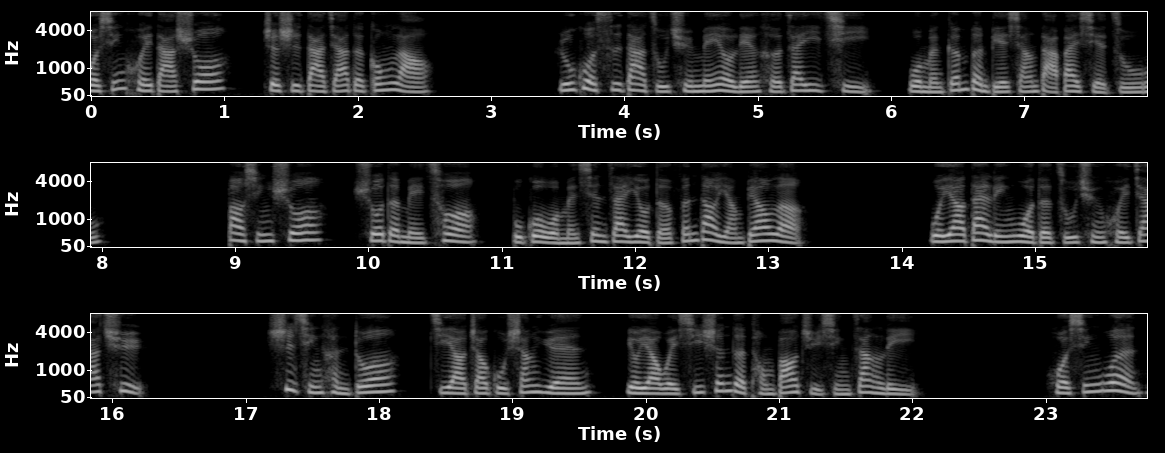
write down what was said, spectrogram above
火星回答说：“这是大家的功劳。如果四大族群没有联合在一起，我们根本别想打败血族。”暴星说：“说的没错，不过我们现在又得分道扬镳了。”我要带领我的族群回家去，事情很多，既要照顾伤员，又要为牺牲的同胞举行葬礼。火星问：“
